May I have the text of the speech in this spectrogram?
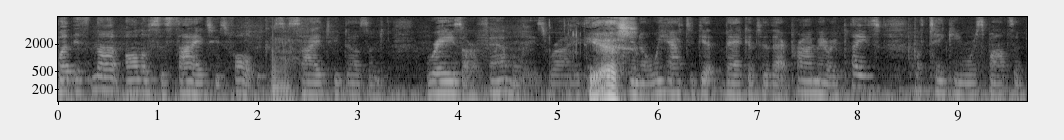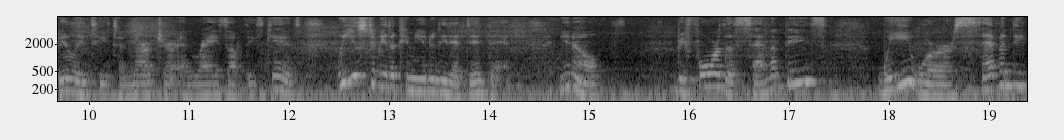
but it's not all of society's fault because mm. society doesn't raise our families, right? Yes. You know, we have to get back into that primary place of taking responsibility to nurture and raise up these kids. We used to be the community that did that. You know, before the 70s, we were 70%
